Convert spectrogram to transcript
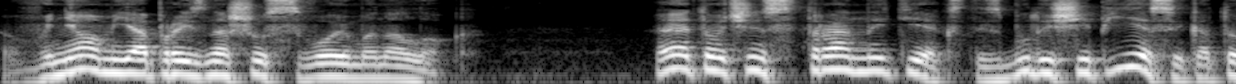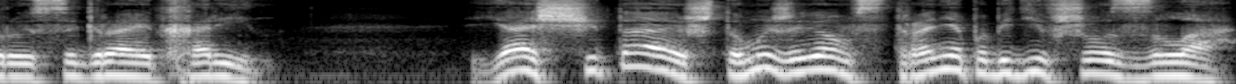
«В нем я произношу свой монолог». Это очень странный текст из будущей пьесы, которую сыграет Харин. Я считаю, что мы живем в стране победившего зла,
